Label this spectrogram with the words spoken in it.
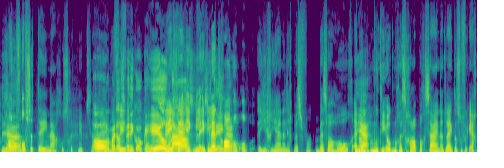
gewoon of, of zijn teennagels geknipt zijn. Oh, maar dat die- vind ik ook heel Weet je, ik, ik let tenen. gewoon op, op... Hygiëne ligt best, best wel hoog. En dan moet die ook nog eens grappig zijn. Het lijkt alsof ik echt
